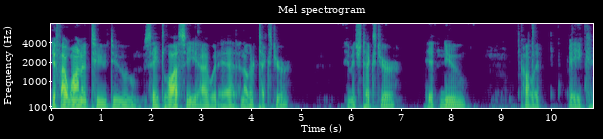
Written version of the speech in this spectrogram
if I wanted to do, say, glossy, I would add another texture, image texture, hit new, call it bake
